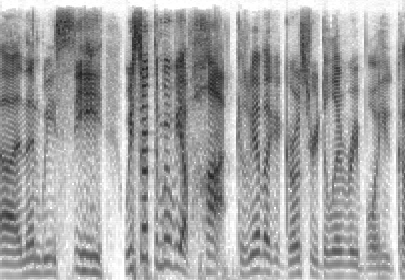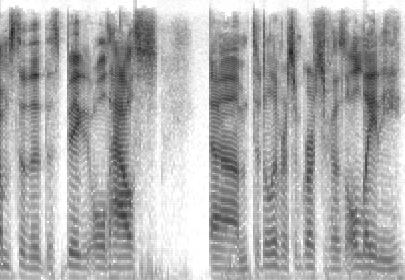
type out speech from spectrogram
uh, and then we see we start the movie off hot because we have like a grocery delivery boy who comes to the, this big old house um, to deliver some groceries for this old lady.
